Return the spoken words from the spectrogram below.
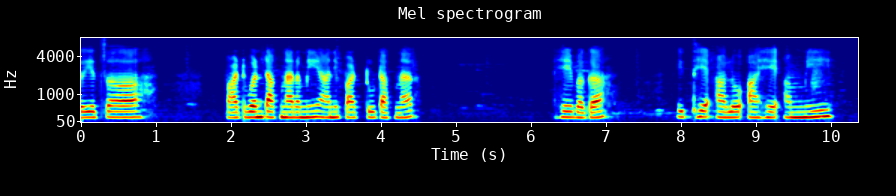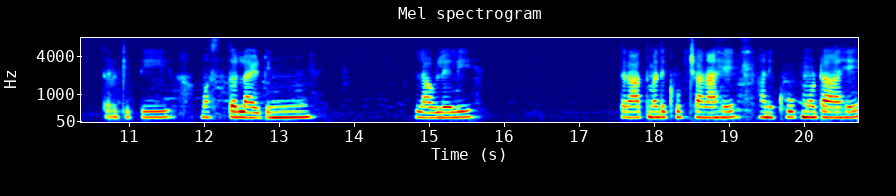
याचा पार्ट वन टाकणार मी आणि पार्ट टू टाकणार. हे बघा. इथे आलो आहे आम्ही. तर किती मस्त लायटिंग लावलेली. तर आतमध्ये खूप छान आहे आणि खूप मोठा आहे.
